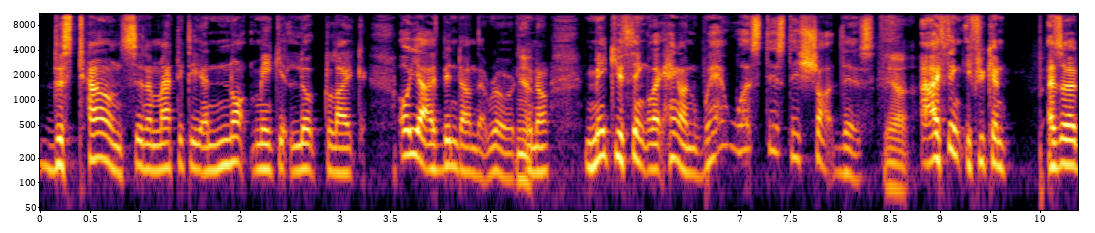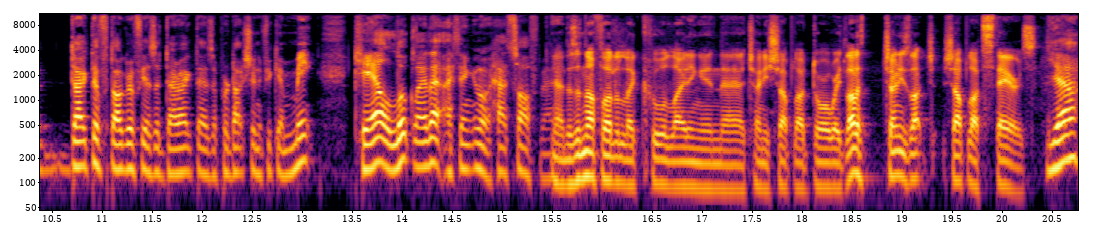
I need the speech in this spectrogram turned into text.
this town cinematically and not make it look like, oh yeah, I've been down that road. You know, make you think like, hang on, where was this? They shot this. Yeah. I think if you can, as a director of photography, as a director, as a production, if you can make KL look like that, I think you know, hats off, man. Yeah, there's an awful lot of like cool lighting in uh, Chinese shop lot doorways. A lot of Chinese lot, shop lot stairs. Yeah,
